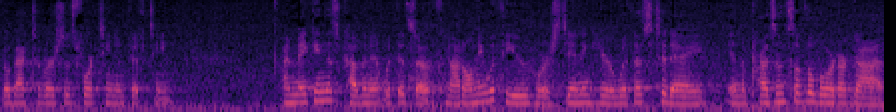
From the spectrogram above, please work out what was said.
Go back to verses 14 and 15. I'm making this covenant with this oath, not only with you who are standing here with us today in the presence of the Lord our God,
